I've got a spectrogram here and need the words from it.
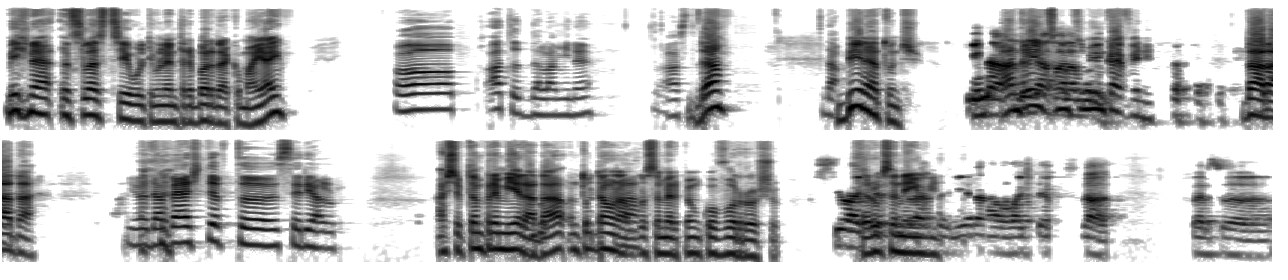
Mihnea, îți las ție ultimele întrebări dacă mai ai. Uh, atât de la mine. Astăzi. Da? Da. Bine atunci. Bine, Andrei, îți mulțumim că ai venit. Da, da, da. da. Eu de-abia aștept uh, serialul. Așteptăm premiera, da? Întotdeauna da. am vrut să merg pe un covor roșu. Și eu Te rog să ne invit. Premiera, o aștept, da. Sper să,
